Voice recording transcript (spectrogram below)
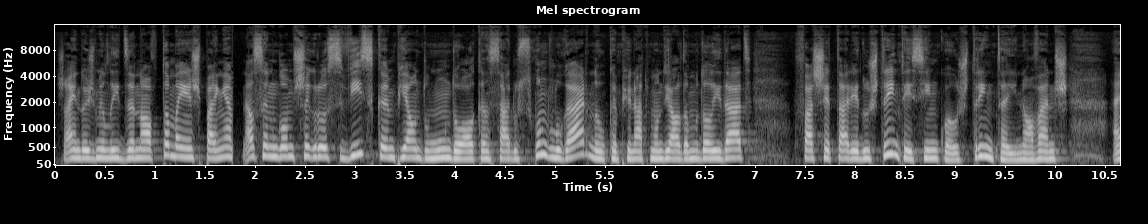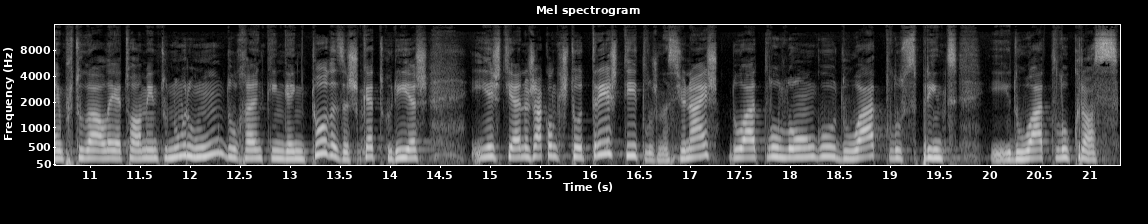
Já em 2019, também em Espanha, Nelson Gomes sagrou-se vice-campeão do mundo ao alcançar o segundo lugar no Campeonato Mundial da modalidade faixa etária dos 35 aos 39 anos. Em Portugal é atualmente o número 1 do ranking em todas as categorias e este ano já conquistou três títulos nacionais do Atlo Longo, do Atlo Sprint e do Atlo Cross.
